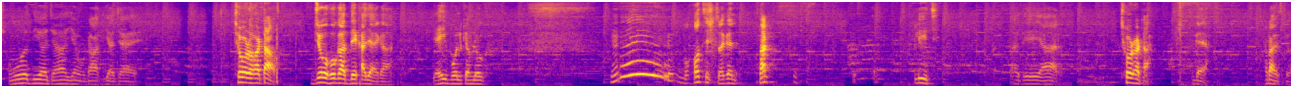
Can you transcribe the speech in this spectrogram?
छोड़ दिया जाए या उड़ा दिया जाए? छोड़ो हटाओ। जो होगा देखा जाएगा। यही बोल के हम लोग हम्म, बहुत स्ट्रगल प्लीज़ अरे यार छोड़ हटा। गया। हटाओ इसको।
